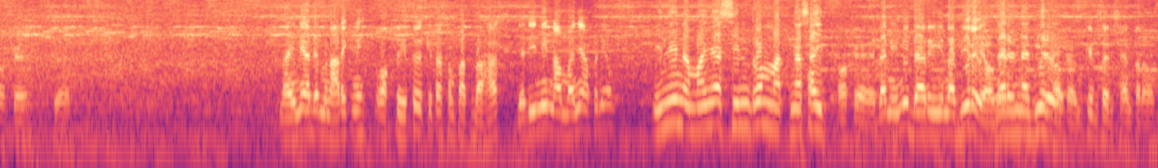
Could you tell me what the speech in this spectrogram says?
Oke, siap. Nah, ini ada yang menarik nih. Waktu itu kita sempat bahas. Jadi ini namanya apa nih, Om? Ini namanya sindrom magnesite Oke, dan ini dari Nabire ya Om? dari Nabire. Oke, mungkin bisa di center Om.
